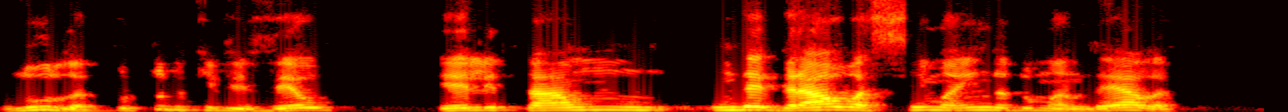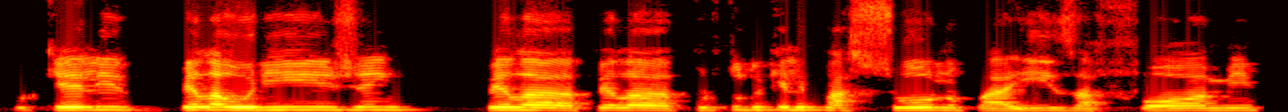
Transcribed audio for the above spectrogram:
Lula, por tudo que viveu, ele está um, um degrau acima ainda do Mandela, porque ele, pela origem, pela, pela, por tudo que ele passou no país, a fome,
